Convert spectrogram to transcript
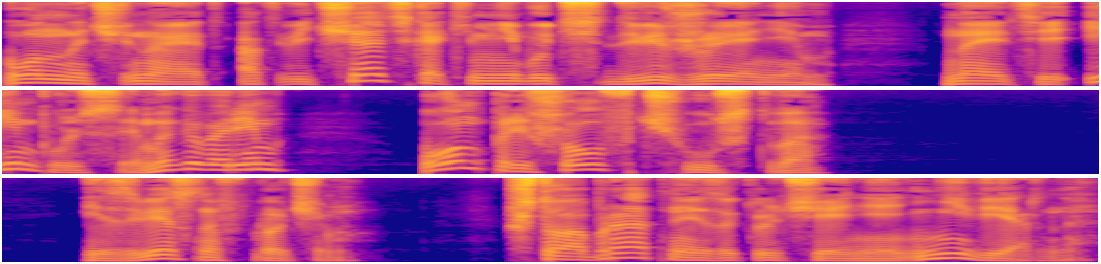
он начинает отвечать каким-нибудь движением на эти импульсы, мы говорим «он пришел в чувство». Известно, впрочем, что обратное заключение неверно.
